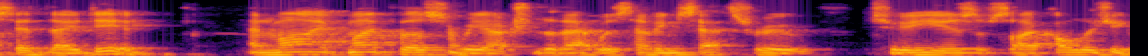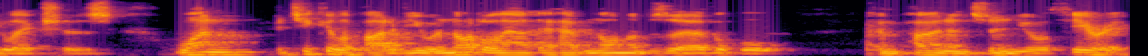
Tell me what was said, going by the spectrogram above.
said they did. And my, my personal reaction to that was having sat through two years of psychology lectures, one particular part of you were not allowed to have non-observable components in your theory.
